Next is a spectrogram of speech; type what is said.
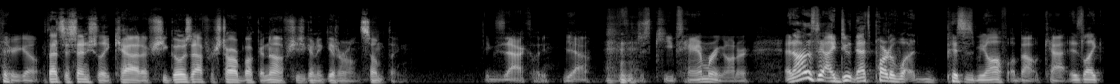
There you go. That's essentially Kat. If she goes after Starbuck enough, she's going to get her on something. Exactly. Yeah. just keeps hammering on her. And honestly, I do. That's part of what pisses me off about Kat is like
